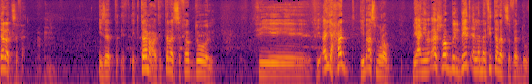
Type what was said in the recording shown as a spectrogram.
ثلاث صفات. إذا ت- اجتمعت الثلاث صفات دول في في أي حد يبقى اسمه رب. يعني ما يبقاش رب البيت إلا لما فيه ثلاث صفات دول.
